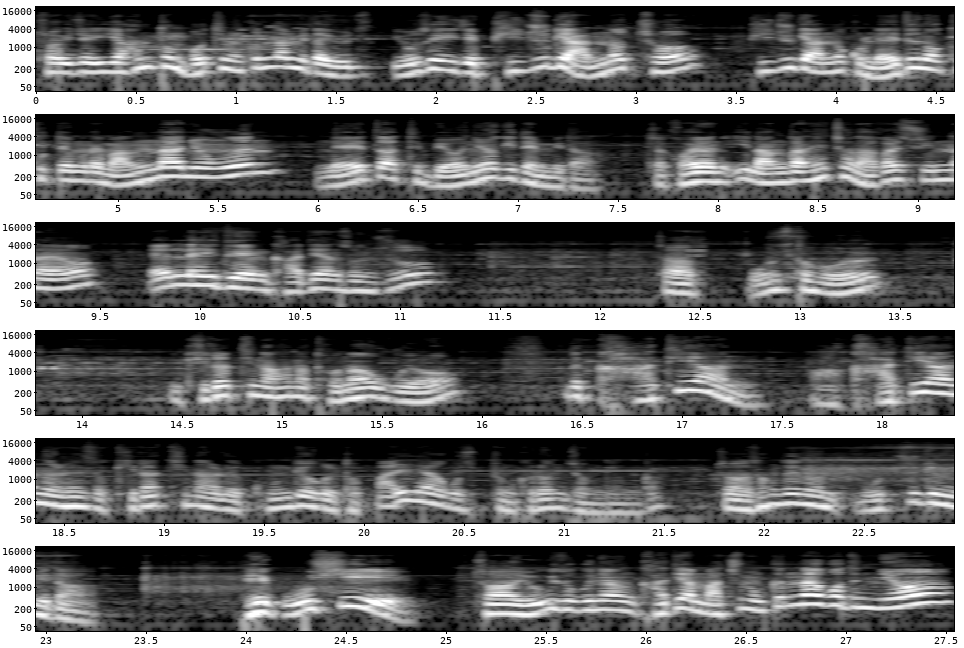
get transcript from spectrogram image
저 이제 이 한 턴 버티면 끝납니다. 요, 요새 이제 비죽이 안 넣죠? 비죽이 안 넣고 레드 넣기 때문에 망나뇽은 레드한테 면역이 됩니다. 자, 과연 이 난간 헤쳐나갈 수 있나요? 엘레이드앤 가디안 선수. 자, 몬스터볼. 기라티나 하나 더 나오고요. 근데 가디안, 아 가디안을 해서 기라티나를 공격을 더 빨리 하고 싶은 그런 전개인가? 자 상대는 못 죽입니다. 150. 자 여기서 그냥 가디안 맞추면 끝나거든요.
